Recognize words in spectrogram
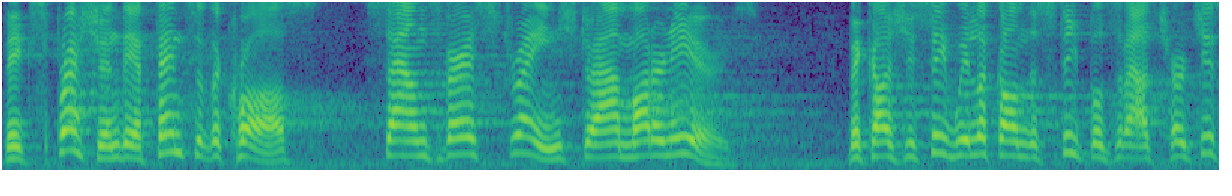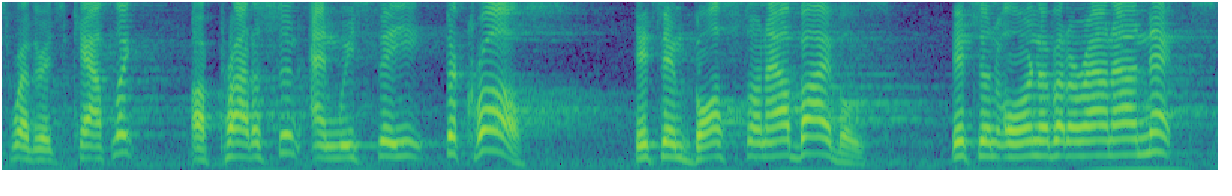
The expression, the offense of the cross, sounds very strange to our modern ears. Because you see, we look on the steeples of our churches, whether it's Catholic or Protestant, and we see the cross. It's embossed on our Bibles, it's an ornament around our necks,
